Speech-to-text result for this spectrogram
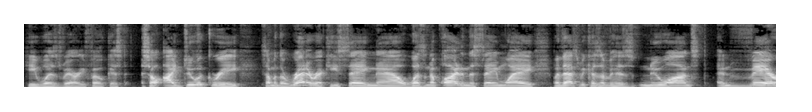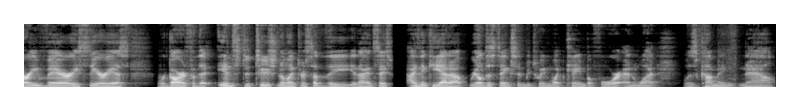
he was very focused. So I do agree. Some of the rhetoric he's saying now wasn't applied in the same way, but that's because of his nuanced and very, very serious regard for the institutional interests of the United States. I think he had a real distinction between what came before and what was coming now.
